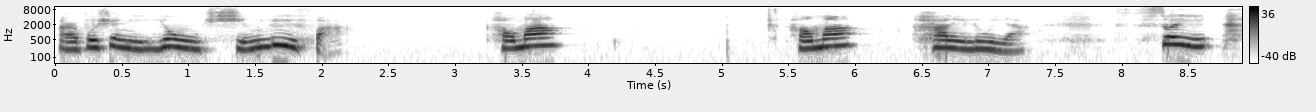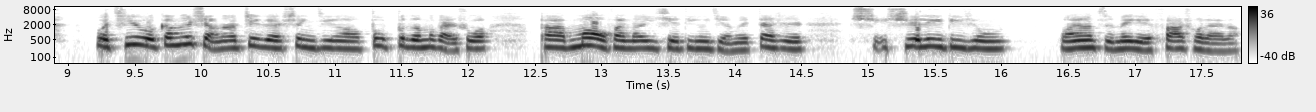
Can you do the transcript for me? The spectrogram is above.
而不是你用行律法，好吗？好吗？哈利路亚！所以，我其实我刚才想到这个圣经啊，不不怎么敢说，怕冒犯到一些弟兄姐妹，但是学学历弟兄、王阳姊妹给发出来了。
